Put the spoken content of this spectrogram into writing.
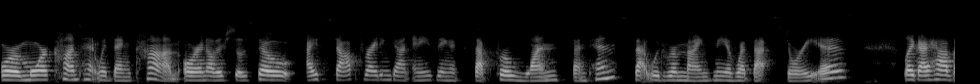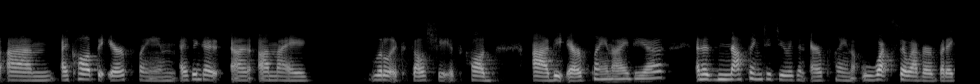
or more content would then come or another so so i stopped writing down anything except for one sentence that would remind me of what that story is like I have, um, I call it the airplane. I think I, on, on my little Excel sheet, it's called uh, the airplane idea and has nothing to do with an airplane whatsoever. But I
